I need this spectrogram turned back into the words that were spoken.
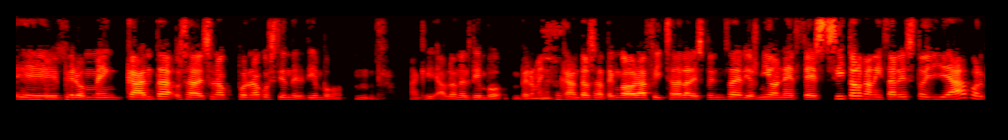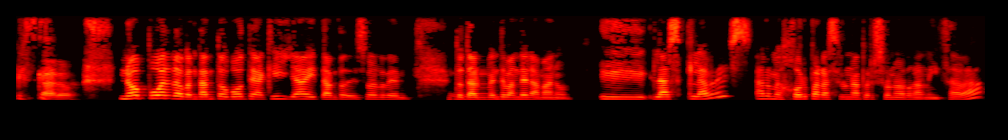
eh, pero me encanta, o sea, es una, por una cuestión de tiempo. Mm, aquí, hablando del tiempo, pero me encanta, o sea, tengo ahora fichada la despensa de Dios mío, necesito organizar esto ya porque es que no puedo con tanto bote aquí ya y tanto desorden. Totalmente van de la mano. Y las claves, a lo mejor, para ser una persona organizada,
